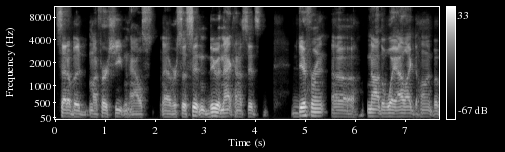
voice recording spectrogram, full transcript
set up a my first shooting house ever. So sitting doing that kind of sits different uh not the way i like to hunt but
